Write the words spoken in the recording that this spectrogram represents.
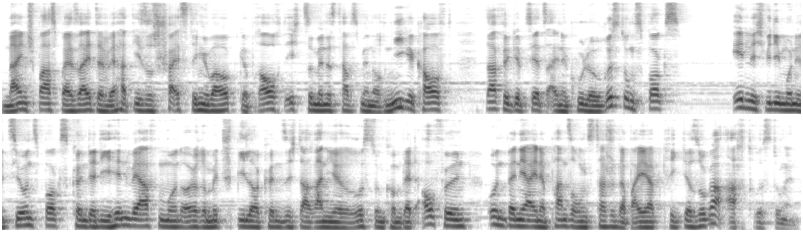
Nein, Spaß beiseite, wer hat dieses Scheißding überhaupt gebraucht? Ich zumindest habe es mir noch nie gekauft. Dafür gibt es jetzt eine coole Rüstungsbox. Ähnlich wie die Munitionsbox könnt ihr die hinwerfen und eure Mitspieler können sich daran ihre Rüstung komplett auffüllen. Und wenn ihr eine Panzerungstasche dabei habt, kriegt ihr sogar 8 Rüstungen.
